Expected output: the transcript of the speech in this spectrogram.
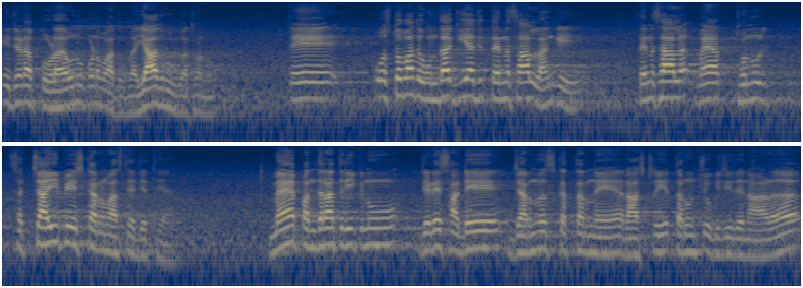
ਇਹ ਜਿਹੜਾ ਪੁਲ ਹੈ ਉਹਨੂੰ ਬਣਵਾ ਦੂੰਗਾ। ਯਾਦ ਹੋਊਗਾ ਤੁਹਾਨੂੰ। ਤੇ ਉਸ ਤੋਂ ਬਾਅਦ ਹੁੰਦਾ ਕੀ ਅੱਜ 3 ਸਾਲ ਲੰਘ ਗਏ। 3 ਸਾਲ ਮੈਂ ਤੁਹਾਨੂੰ ਸੱਚਾਈ ਪੇਸ਼ ਕਰਨ ਵਾਸਤੇ ਅੱਜ ਇੱਥੇ ਆਇਆ। ਮੈਂ 15 ਤਰੀਕ ਨੂੰ ਜਿਹੜੇ ਸਾਡੇ ਜਰਨਲ ਸਕੱਤਰ ਨੇ ਰਾਸ਼ਟਰੀ ਤਰੁਣ ਚੁਗ ਜੀ ਦੇ ਨਾਲ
